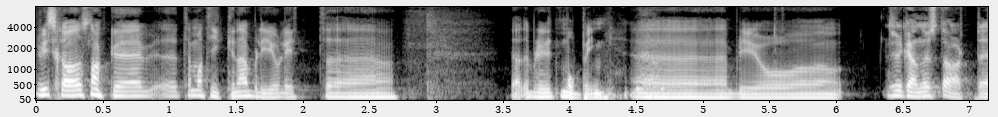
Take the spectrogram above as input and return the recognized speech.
vi skal snakke Tematikken her blir jo litt eh, Ja, det blir litt mobbing. Ja. blir jo Så vi kan jo starte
